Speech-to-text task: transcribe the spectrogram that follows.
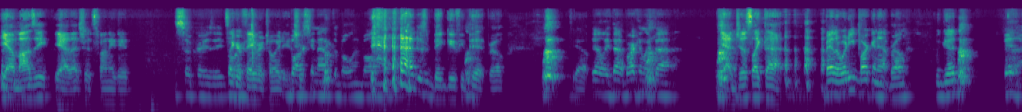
yeah, Mozzie. Yeah, that shit's funny, dude. It's so crazy. It's like her favorite toy, dude. It's barking at the bowling ball. Just, just a big goofy pit, bro. Yeah. yeah, like that, barking like that. Yeah, just like that. Baylor, what are you barking at, bro? We good? Baylor.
